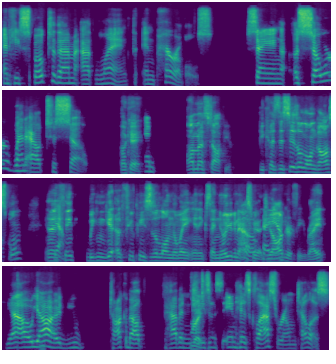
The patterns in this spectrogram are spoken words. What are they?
And he spoke to them at length in parables, saying, A sower went out to sow. Okay. And- I'm gonna stop you because this is a long gospel, and I Yeah. think we can get a few pieces along the way, Annie, because I know you're gonna ask Oh, me about okay, yeah. geography, right? Yeah, oh yeah. You talk about having Right. Jesus in his classroom. Tell us.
